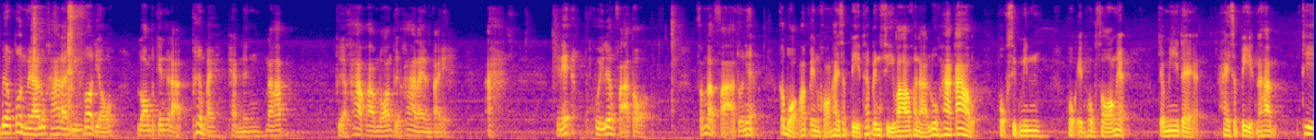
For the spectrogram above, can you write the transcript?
เบื้องต้นเวลาลูกค้าร้านอินก็เดี๋ยวลองไประเกนกระดาษเพิ่มไปแผ่นหนึ่งนะครับ เผื่อค่าความร้อนเผื่อค่าอะไรมันไปอะทีนี้คุยเรื่องฝาต่อสำหรับฝาตัวเนี้ยก็บอกว่าเป็นของไฮสปีดถ้าเป็นสีวาล์วขนาดลูก 59 60 มิล 61 62 เนี่ย จะมีแต่ไฮสปีดนะครับ ที่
